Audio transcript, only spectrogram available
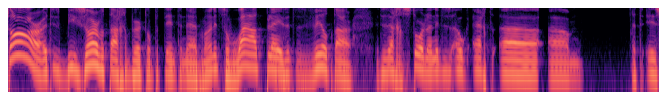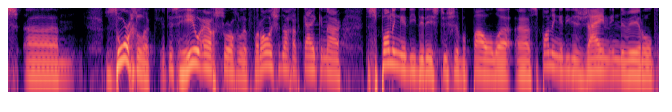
Het is bizar wat daar gebeurt op het internet, man. Is een wild place. Het is wild daar. Het is echt gestoord en het is ook echt... eh, ehm, het is ehm, zorgelijk. Het is heel erg zorgelijk. Vooral als je dan gaat kijken naar de spanningen die er is tussen bepaalde eh, spanningen die er zijn in de wereld.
